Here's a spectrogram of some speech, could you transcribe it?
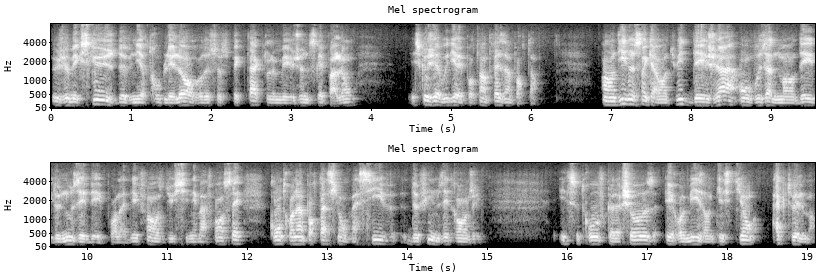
je m'excuse de venir troubler l'ordre de ce spectacle, mais je ne serai pas long. Et ce que j'ai à vous dire est pourtant très important. En 1948, déjà, on vous a demandé de nous aider pour la défense du cinéma français contre l'importation massive de films étrangers. Il se trouve que la chose est remise en question actuellement.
